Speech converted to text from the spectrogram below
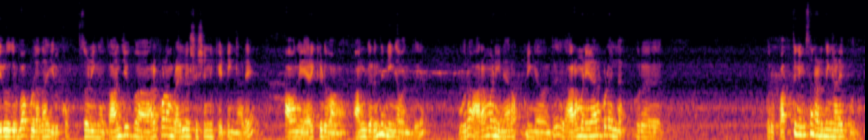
இருபது ரூபாக்குள்ளே தான் இருக்கும். ஸோ நீங்கள் காஞ்சி அரக்கோணம் ரயில்வே ஸ்டேஷன் கேட்டிங்கனாலே அவங்க இறக்கிடுவாங்க. அங்கேருந்து நீங்கள் வந்து ஒரு அரை மணி நேரம் நீங்கள் வந்து அரை மணி நேரம் கூட இல்லை ஒரு ஒரு பத்து நிமிஷம் நடந்தீங்கனாலே போதும்.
